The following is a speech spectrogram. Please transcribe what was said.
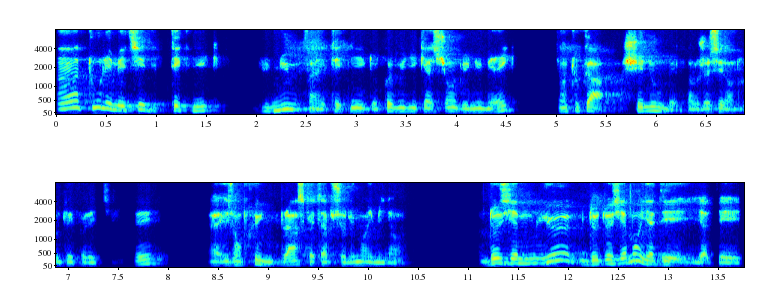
Un, tous les métiers techniques, du enfin les techniques de communication, du numérique, qui en tout cas chez nous, mais comme je sais dans toutes les collectivités, ils ont pris une place qui est absolument éminente. Deuxième lieu, de, deuxièmement, il y a, des,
